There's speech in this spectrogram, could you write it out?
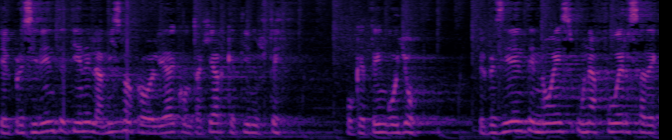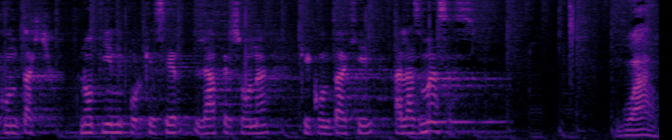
el presidente tiene la misma probabilidad de contagiar que tiene usted o que tengo yo. El presidente no es una fuerza de contagio, no tiene por qué ser la persona que contagie a las masas. Wow.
